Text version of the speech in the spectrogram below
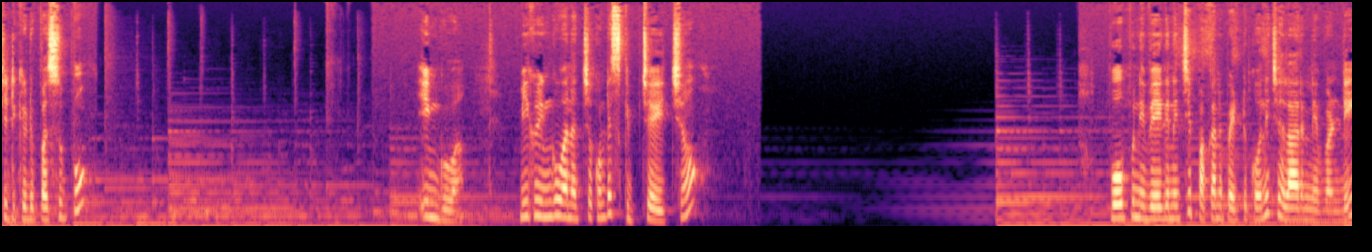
చిటికెడు పసుపు ఇంగువ. మీకు ఇంగువ నచ్చకుంటే స్కిప్ చేయొచ్చు. పోపుని వేగనిచ్చి పక్కన పెట్టుకొని చలారనివ్వండి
